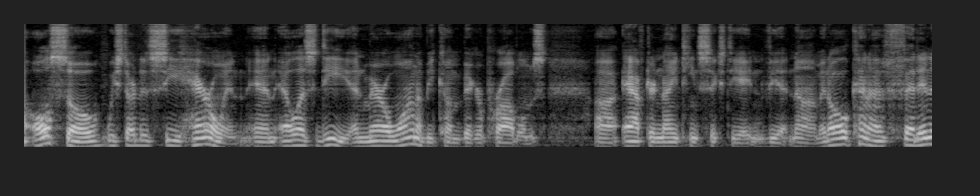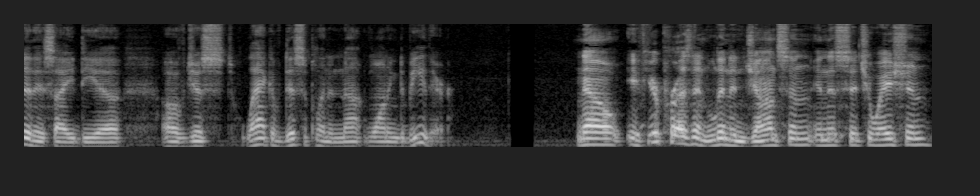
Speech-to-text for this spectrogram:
also, we started to see heroin and LSD and marijuana become bigger problems uh, after 1968 in Vietnam. It all kind of fed into this idea of just lack of discipline and not wanting to be there. Now, if you're President Lyndon Johnson in this situation,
